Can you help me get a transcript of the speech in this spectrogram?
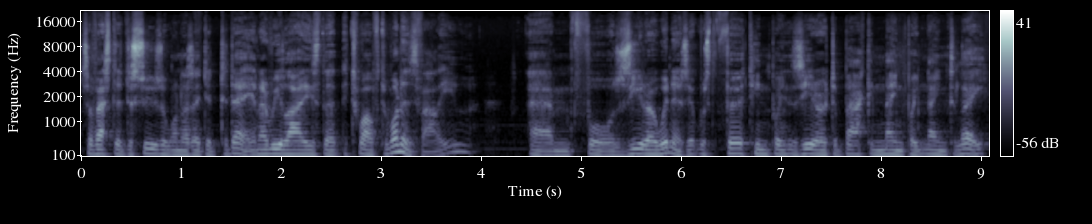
Silvestre de Sousa one as I did today, and I realised that the 12 to 1 is value um, for zero winners. It was 13.0 to back and 9.9 to lay.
